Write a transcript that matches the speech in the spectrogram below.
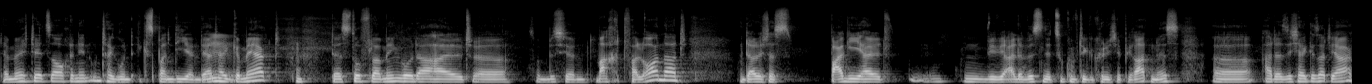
der möchte jetzt auch in den Untergrund expandieren. Der hat Hm. halt gemerkt, dass Doflamingo da halt äh, so ein bisschen Macht verloren hat und dadurch, dass Buggy halt, wie wir alle wissen, der zukünftige König der Piraten ist, äh, hat er sich halt gesagt, ja,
